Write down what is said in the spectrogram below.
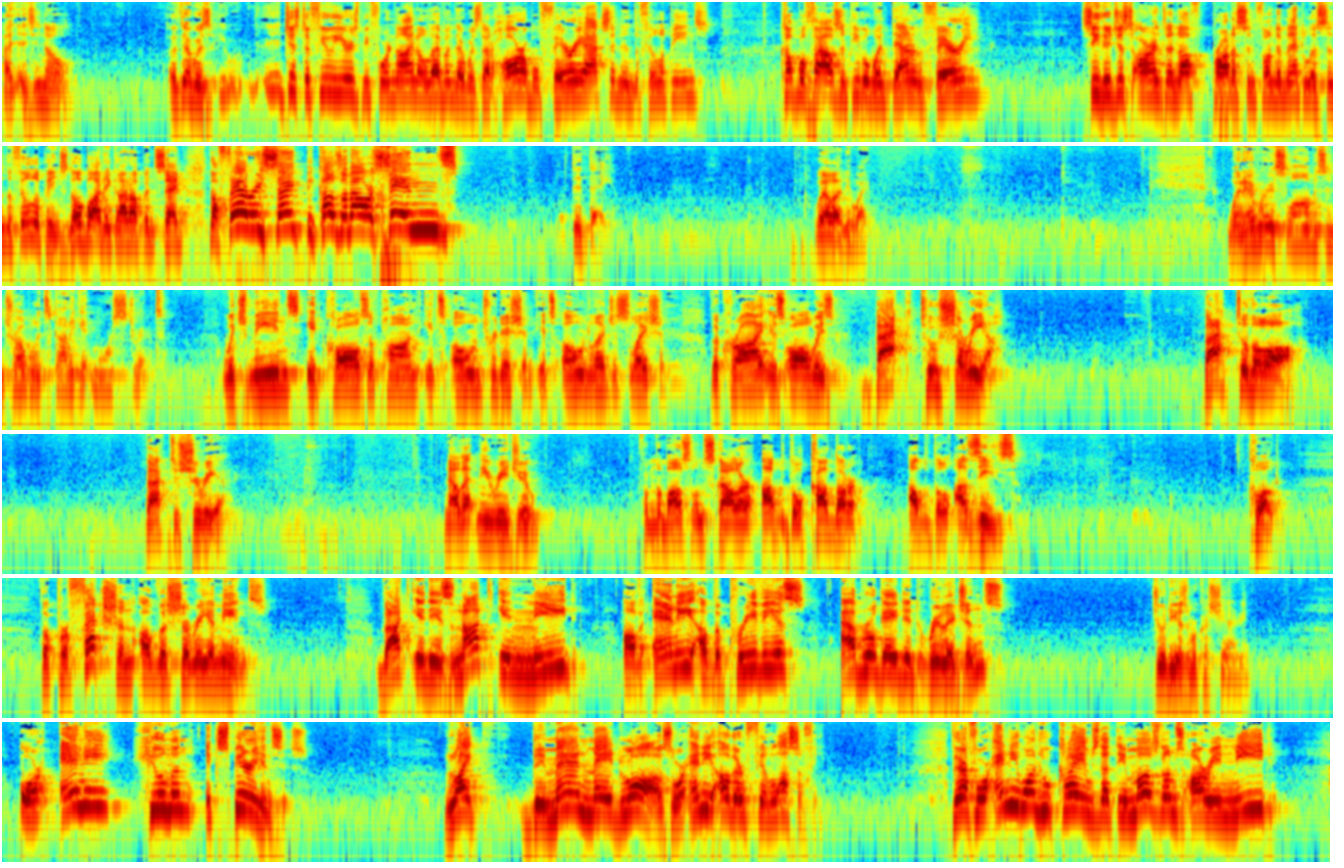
I, you know, uh, there was just a few years before 9 11, there was that horrible ferry accident in the Philippines. A couple thousand people went down in the ferry. See, there just aren't enough Protestant fundamentalists in the Philippines. Nobody got up and said, The ferry sank because of our sins. Did they? Well, anyway. Whenever Islam is in trouble, it's got to get more strict which means it calls upon its own tradition, its own legislation. The cry is always back to Sharia, back to the law, back to Sharia. Now, let me read you from the Muslim scholar Abdul Qadir Abdul Aziz. Quote The perfection of the Sharia means that it is not in need of any of the previous abrogated religions, Judaism or Christianity, or any human experiences, like the man made laws or any other philosophy. Therefore, anyone who claims that the Muslims are in need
